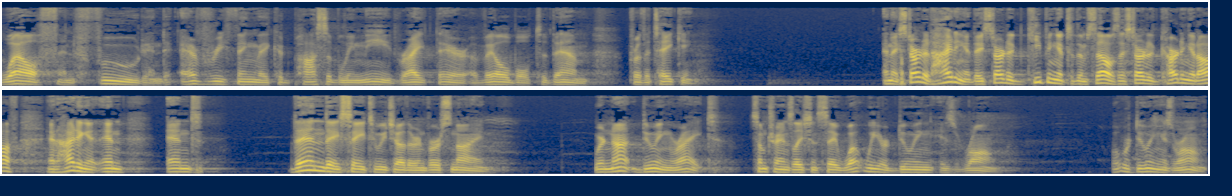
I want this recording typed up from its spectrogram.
wealth and food and everything they could possibly need right there available to them for the taking. And they started hiding it. They started keeping it to themselves. They started carting it off and hiding it. And, and then they say to each other in verse 9, We're not doing right. Some translations say, What we are doing is wrong. What we're doing is wrong.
